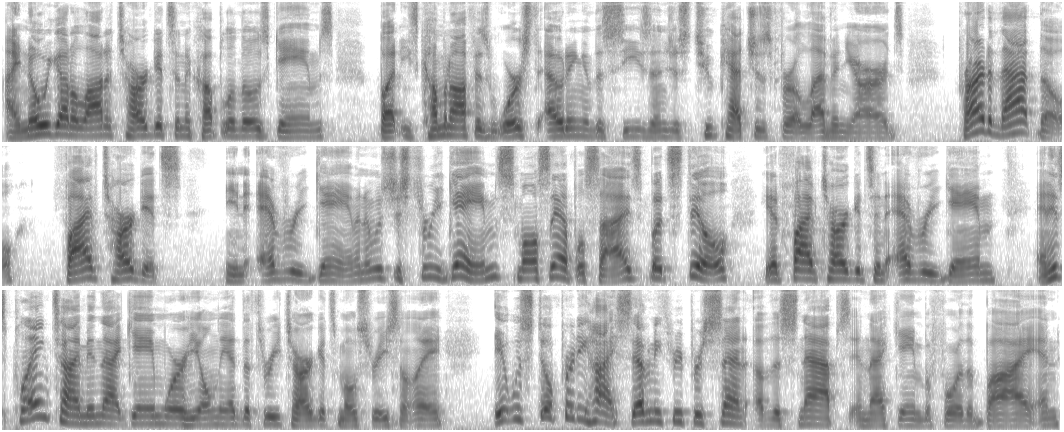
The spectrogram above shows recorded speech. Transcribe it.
I know he got a lot of targets in a couple of those games, but he's coming off his worst outing of the season, just two catches for 11 yards. Prior to that, though, five targets in every game, and it was just three games, small sample size, but still, he had five targets in every game. And his playing time in that game, where he only had the three targets most recently, it was still pretty high 73% of the snaps in that game before the bye. And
